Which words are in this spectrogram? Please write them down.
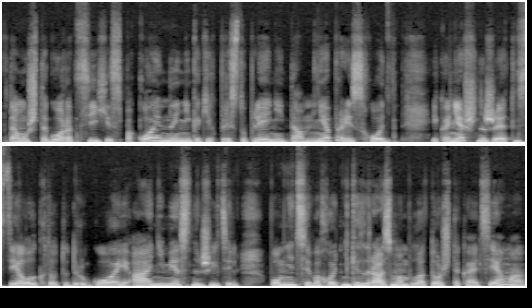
потому что город тихий, спокойный, никаких преступлений там не происходит, и, конечно же, это сделал кто-то другой, а не местный житель. Помните, в «Охотнике за разумом» была тоже такая тема,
